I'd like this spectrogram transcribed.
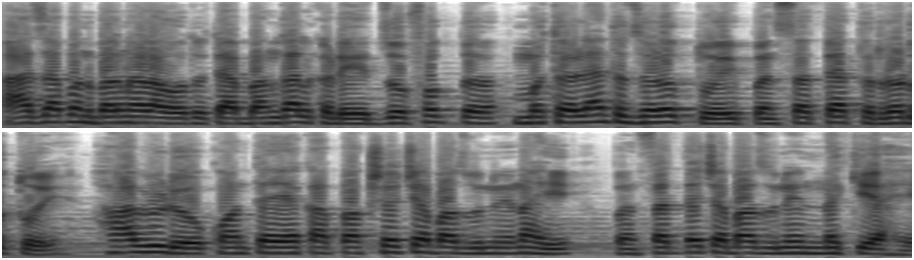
आज आपण बघणार आहोत त्या बंगालकडे जो फक्त मथळ्यात झळकतोय पण सत्यात रडतोय. हा व्हिडिओ कोणत्या एका पक्षाच्या बाजूने नाही पण सत्याच्या बाजूने नक्की आहे.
